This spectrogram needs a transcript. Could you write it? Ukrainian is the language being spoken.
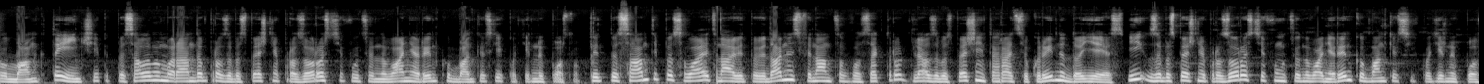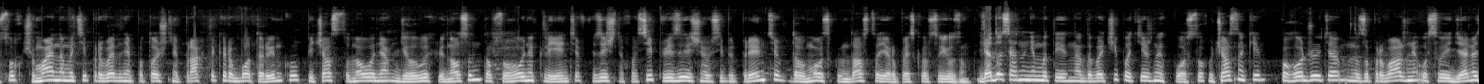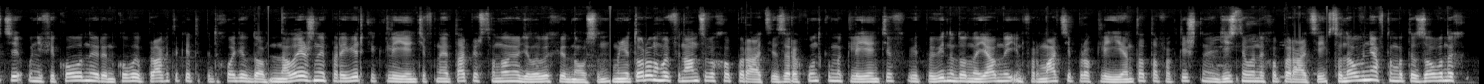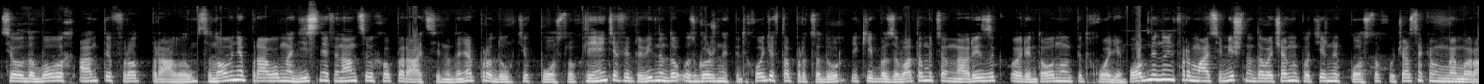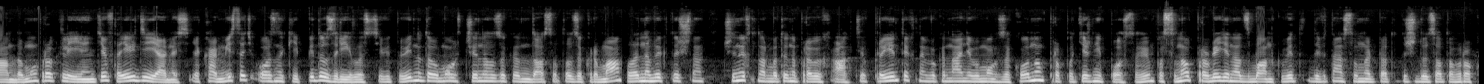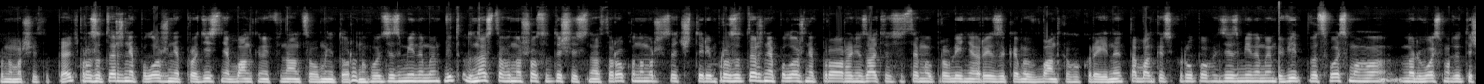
Банк та інші підписали меморандум про забезпечення прозорості функціонування ринку банківських платіжних послуг. Підписанти посилаються на відповідальність фінансового сектору для забезпечення інтеграції України до ЄС і забезпечення прозорості функціонування ринку банківських платіжних послуг, що має на меті приведення поточної практики роботи ринку під час встановлення ділових відносин та обслуговування клієнтів, фізичних осіб, фізичних осіб підприємців до вимог законодавства Європейського союзу. Для досягнення мети надавачі платіжних послуг учасники погоджуються на запровадження у своїй діяльності уніфікованої ринкової практики та підходів до належної перевірки клієнтів на етапі встановлення ділових відносин, моніторингу фінансових операцій за рахунками клієнтів відповідно до наявної інформації про клієнта та фактично здійснюваних операцій, встановлення автоматизованих цілодобових антифрод правил, встановлення правил на здійснення фінансових операцій, надання продуктів, послуг клієнтів відповідно до узгоджених підходів та процедур, які базуватимуться на ризик орієнтованому підході, обміну інформацією між надавачами платіжних послуг, учасниками меморандуму про клієнтів та їх діяльність, яка містить ознаки підозрілості відповідно до вимог чинного законодавства, та, зокрема, але не виключно чинних нормативно-правових актів, прийнятих на виконання вимог закону про платіжні послуги, постанов правління Нацбанку від 19.05.2020 року номер 65 про затвердження положення про здійснення банками фінансового моніторингу зі змінами від 11.06.2018 року номер 64 про затвердження положення про організацію системи управління ризиками в банках України та банківських групах зі змінами від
